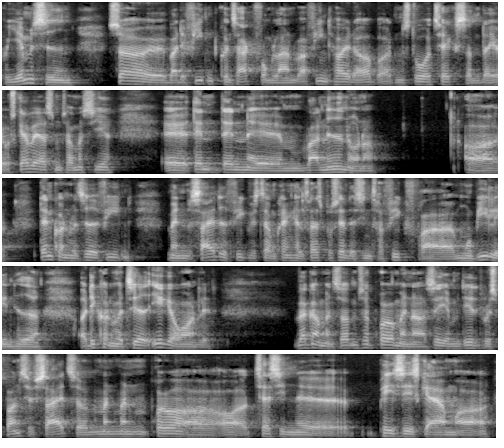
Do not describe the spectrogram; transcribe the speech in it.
på hjemmesiden, så øh, var det fint, kontaktformularen var fint højt op, og den store tekst, som der jo skal være, som Thomas siger, øh, den, den øh, var nedenunder. Og den konverterede fint, men sitet fik vist omkring 50% af sin trafik fra mobilenheder, og det konverterede ikke ordentligt hvad gør man så? Så prøver man at se, at det er et responsive site, så man, man prøver at, at tage sin øh, PC-skærm og,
